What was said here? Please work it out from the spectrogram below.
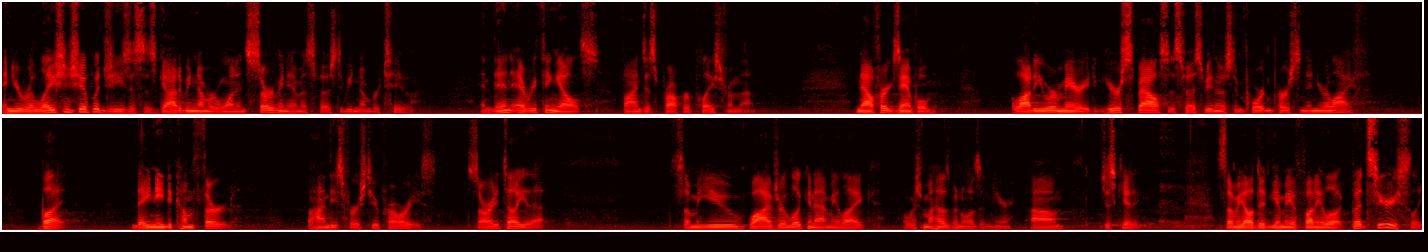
And your relationship with Jesus has got to be number one, and serving him is supposed to be number two. And then everything else finds its proper place from that. Now, for example, a lot of you are married. Your spouse is supposed to be the most important person in your life. But they need to come third behind these first two priorities. Sorry to tell you that. Some of you wives are looking at me like, I wish my husband wasn't here. Um, just kidding. Some of y'all did give me a funny look. But seriously,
